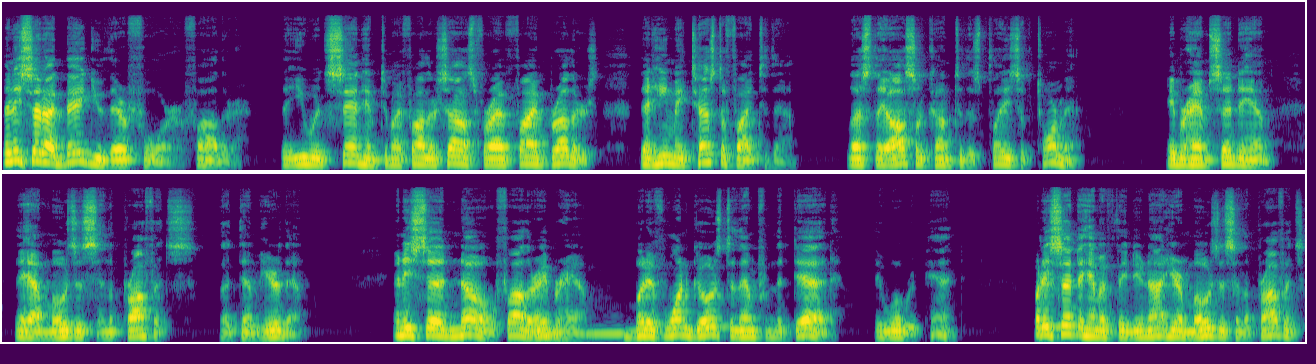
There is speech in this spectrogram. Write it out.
Then he said, I beg you, therefore, Father, that you would send him to my father's house, for I have five brothers, that he may testify to them, lest they also come to this place of torment. Abraham said to him, They have Moses and the prophets, let them hear them. And he said, No, Father Abraham, but if one goes to them from the dead, they will repent. But he said to him, If they do not hear Moses and the prophets,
